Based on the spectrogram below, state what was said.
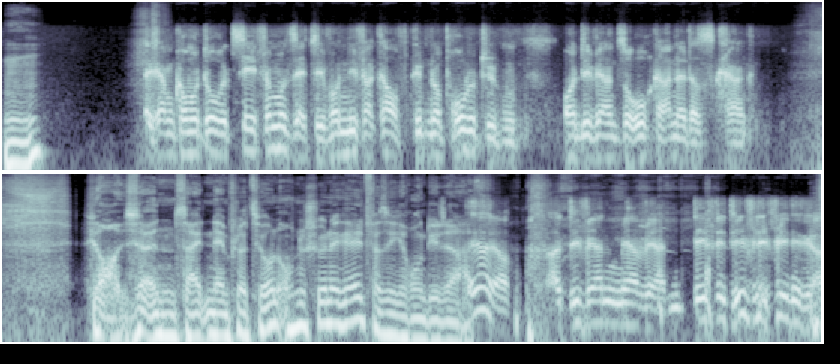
Mhm. Ich habe einen Commodore C65, wurden nie verkauft, gibt nur Prototypen. Und die werden so hoch gehandelt, das ist krank. Ja, ist ja in Zeiten der Inflation auch eine schöne Geldversicherung, die du da hast. Ja, ja, die werden mehr werden. Definitiv nicht weniger.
